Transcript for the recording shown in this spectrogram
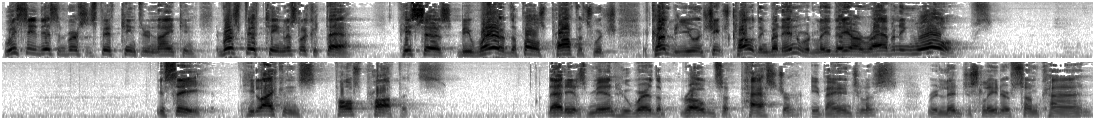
We see this in verses 15 through 19. Verse 15, let's look at that. He says, Beware of the false prophets which come to you in sheep's clothing, but inwardly they are ravening wolves. You see, he likens false prophets, that is, men who wear the robes of pastor, evangelist, religious leader of some kind,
